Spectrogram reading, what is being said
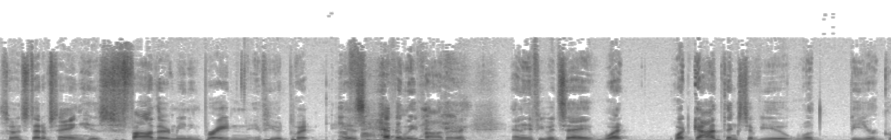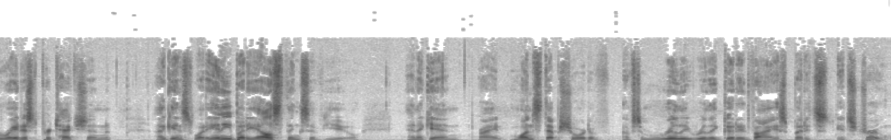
so instead of saying his father meaning Braden, if you would put oh, his oh, heavenly father and if you would say what what God thinks of you will be your greatest protection against what anybody else thinks of you and again, right, one step short of, of some really, really good advice, but it's it's true.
